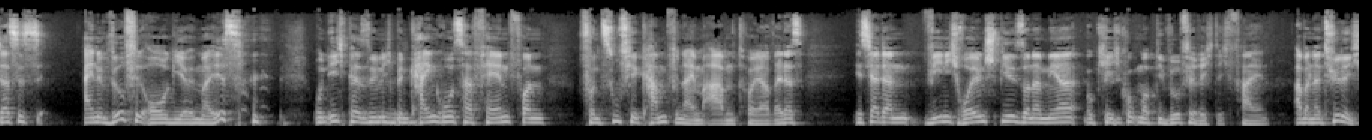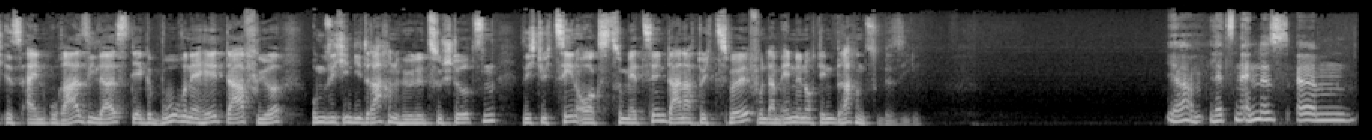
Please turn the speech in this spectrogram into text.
dass es eine Würfelorgie immer ist. Und ich persönlich mhm. bin kein großer Fan von, von zu viel Kampf in einem Abenteuer, weil das ist ja dann wenig Rollenspiel, sondern mehr, okay, ich gucke mal, ob die Würfel richtig fallen. Aber natürlich ist ein Urasilas der geborene Held dafür, um sich in die Drachenhöhle zu stürzen, sich durch zehn Orks zu metzeln, danach durch zwölf und am Ende noch den Drachen zu besiegen. Ja, letzten Endes, ähm,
